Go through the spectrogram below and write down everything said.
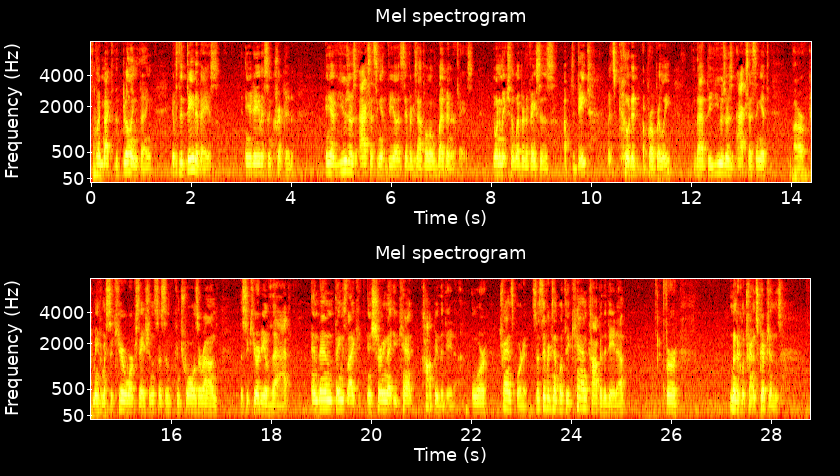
Mm-hmm. Going back to the billing thing, if it's a database and your database is encrypted, and you have users accessing it via, let's say, for example, a web interface, you want to make sure the web interface is up to date, it's coded appropriately, that the users accessing it are coming from a secure workstation, so some controls around the security of that. And then things like ensuring that you can't copy the data or transport it. So, say, for example, if you can copy the data for medical transcriptions,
